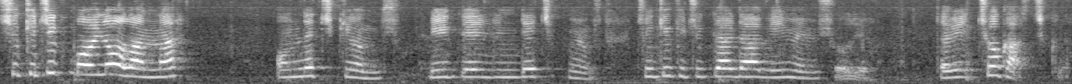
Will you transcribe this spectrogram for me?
Şu küçük boylu olanlar onda çıkıyormuş. Büyüklerinde çıkmıyormuş. Çünkü küçükler daha büyümemiş oluyor. Tabii çok az çıkıyor.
